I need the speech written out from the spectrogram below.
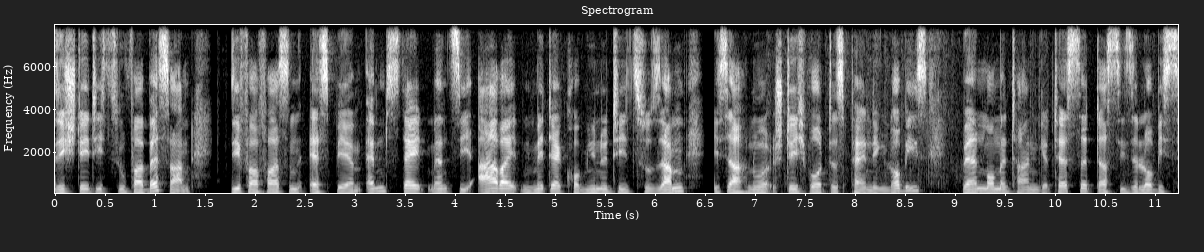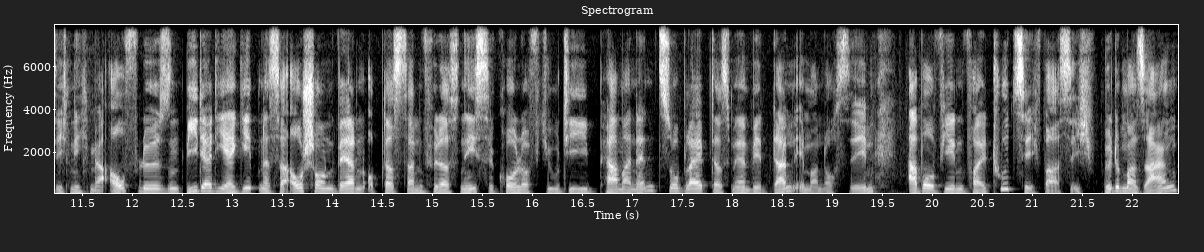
sich stetig zu verbessern. Sie verfassen SBMM-Statements, sie arbeiten mit der Community zusammen. Ich sage nur Stichwort des Pending Lobbys werden momentan getestet, dass diese Lobbys sich nicht mehr auflösen. Wie da die Ergebnisse ausschauen werden, ob das dann für das nächste Call of Duty permanent so bleibt, das werden wir dann immer noch sehen. Aber auf jeden Fall tut sich was. Ich würde mal sagen,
